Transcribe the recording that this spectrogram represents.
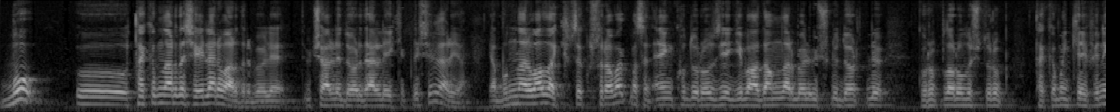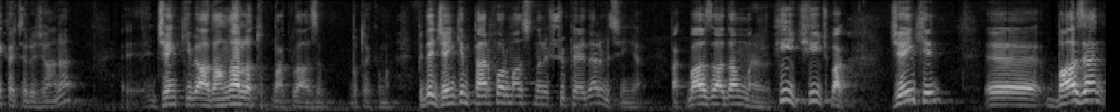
Bu ıı, takımlarda şeyler vardır böyle üçerli dörderli ekipleşirler ya. Ya bunlar valla kimse kusura bakmasın. Enkudu, Rozier gibi adamlar böyle üçlü dörtlü gruplar oluşturup takımın keyfini kaçıracağına e, Cenk gibi adamlarla tutmak lazım bu takımı. Bir de Cenk'in performansından şüphe eder misin ya? Bak bazı adam var. Evet. Hiç hiç bak Cenk'in e, bazen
